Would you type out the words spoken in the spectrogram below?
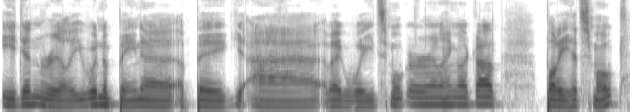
he didn't really he wouldn't have been a, a big uh, a big weed smoker or anything like that, but he had smoked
